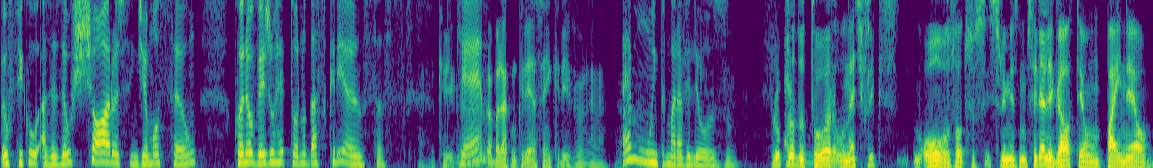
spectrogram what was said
eu fico, às vezes eu choro, assim, de emoção quando eu vejo o retorno das crianças. É incrível. Né? é- Trabalhar com criança é incrível, né? É muito maravilhoso. Pro produtor, o Netflix ou os outros streamers, não seria legal ter um painel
